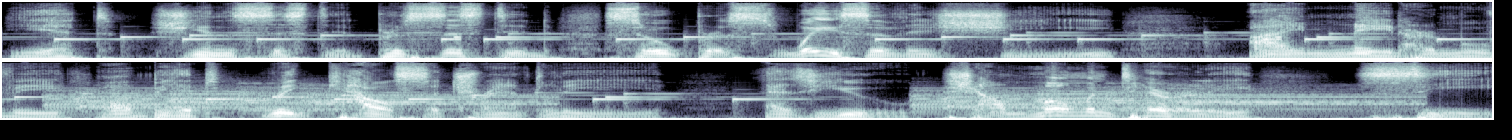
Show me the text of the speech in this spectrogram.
Yet she insisted, persisted, so persuasive is she. I made her movie, albeit recalcitrantly, as you shall momentarily see.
